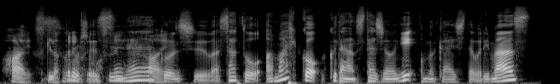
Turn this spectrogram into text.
はい、好きだったりもしますね。すねはい、今週は佐藤天彦九段スタジオにお迎えしております。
